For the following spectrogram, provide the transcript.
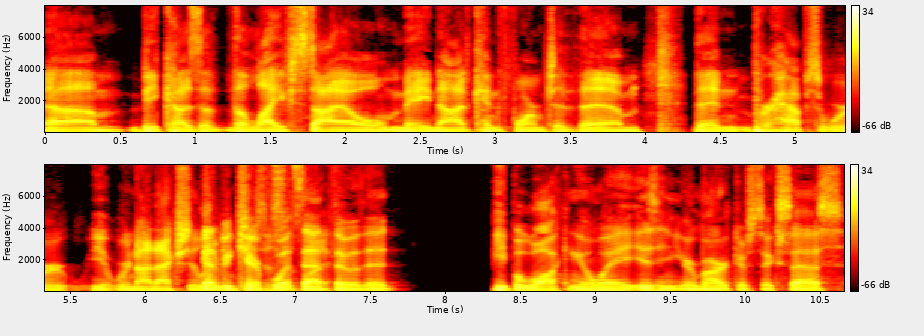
um, because of the lifestyle may not conform to them, then perhaps we're we're not actually got to be careful with that, life. though. That people walking away isn't your mark of success.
